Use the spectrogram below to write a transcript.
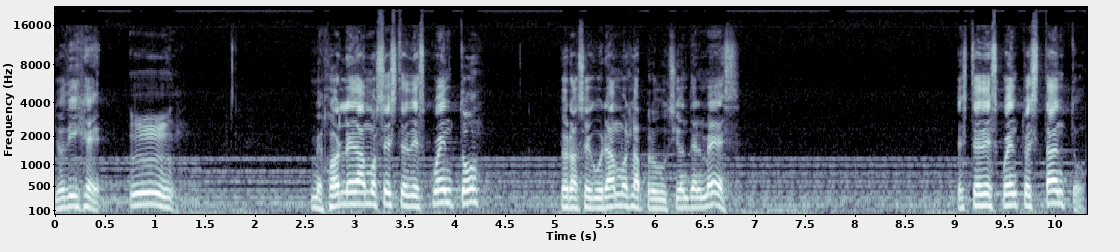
Yo dije, mm, mejor le damos este descuento, pero aseguramos la producción del mes. Este descuento es tanto,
